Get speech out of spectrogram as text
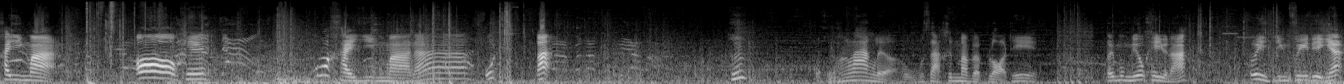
ใครยิงมา อ้อโอเคว่าใครยิงมานะ อุ๊ยอะฮึโอ้โหข้างล่างเลยเหรอโอ้โหสาขึ้นมาแบบหล่อที่เฮ้ยมุมนี้โอเคอยู่นะเฮ้ยยิงฟรีดีอย่างเงี้ย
